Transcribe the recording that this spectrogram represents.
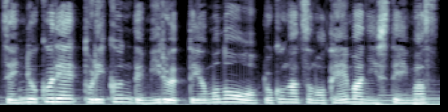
全力で取り組んでみるっていうものを6月のテーマにしています。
